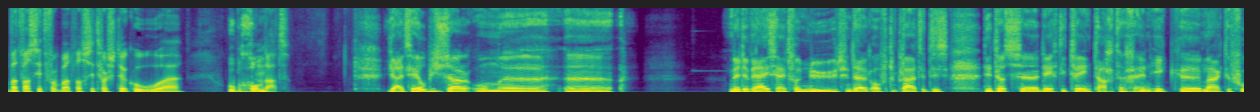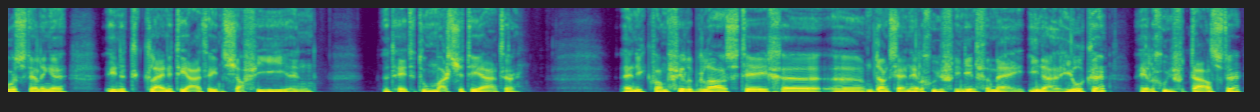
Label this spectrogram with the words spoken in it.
wat, was dit voor, wat was dit voor stuk? Hoe, hoe, hoe begon dat? Ja, het is heel bizar om met de wijsheid van nu daarover te praten. Het is, dit was 1982 en ik maakte voorstellingen in het kleine theater in Chaffee. En het heette toen Marsje Theater. En ik kwam Philip Glass tegen, uh, dankzij een hele goede vriendin van mij, Ina Rielke, een hele goede vertaalster.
